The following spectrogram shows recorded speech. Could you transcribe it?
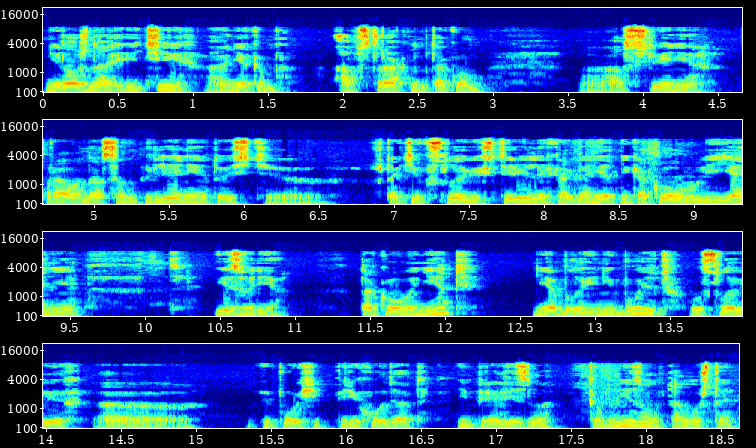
не должна идти о неком абстрактном таком осуществлении права на самоопределение, то есть в таких условиях стерильных, когда нет никакого влияния извне. Такого нет, не было и не будет в условиях э, эпохи перехода от империализма к коммунизму, потому что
